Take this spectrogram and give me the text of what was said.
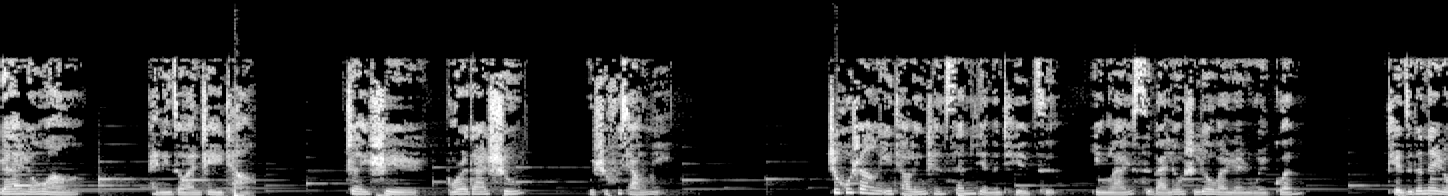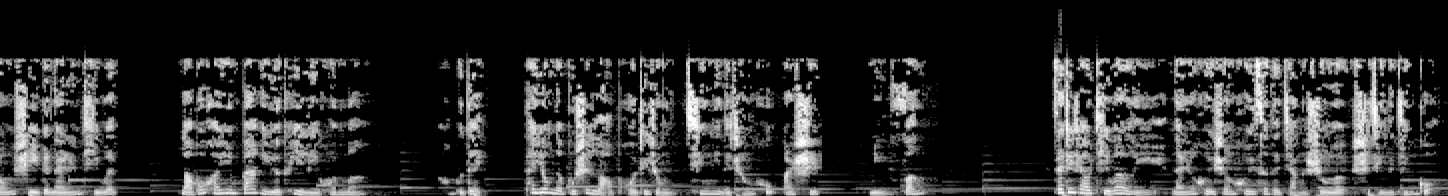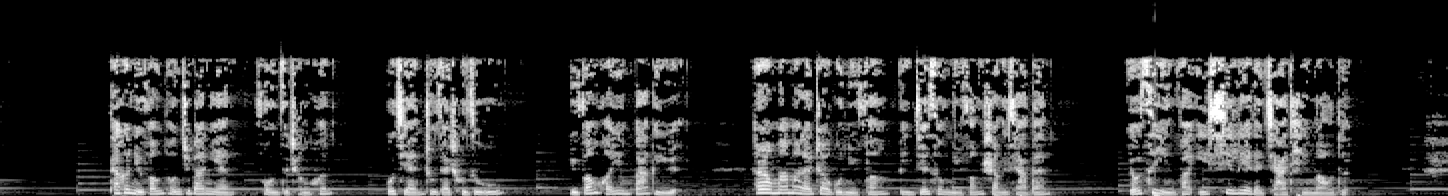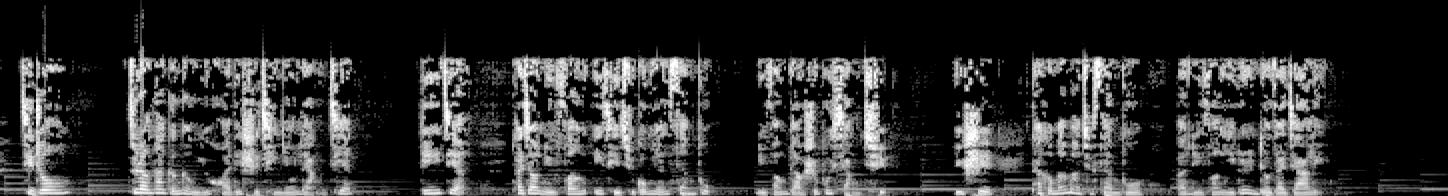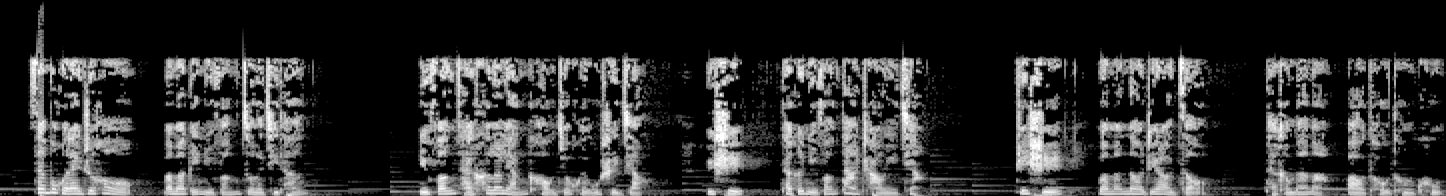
人来人往，陪你走完这一场。这里是博尔大叔，我是付小米。知乎上一条凌晨三点的帖子引来四百六十六万人围观。帖子的内容是一个男人提问：“老婆怀孕八个月可以离婚吗？”哦，不对，他用的不是“老婆”这种亲密的称呼，而是“女方”。在这条提问里，男人绘声绘色的讲述了事情的经过。他和女方同居八年，奉子成婚，目前住在出租屋。女方怀孕八个月，他让妈妈来照顾女方，并接送女方上下班，由此引发一系列的家庭矛盾。其中，最让他耿耿于怀的事情有两件。第一件，他叫女方一起去公园散步，女方表示不想去，于是。他和妈妈去散步，把女方一个人丢在家里。散步回来之后，妈妈给女方做了鸡汤，女方才喝了两口就回屋睡觉。于是他和女方大吵一架。这时妈妈闹着要走，他和妈妈抱头痛哭。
